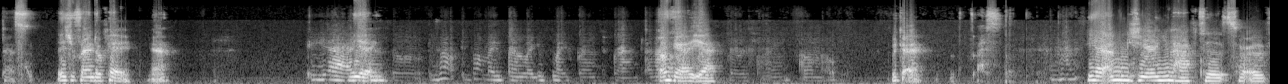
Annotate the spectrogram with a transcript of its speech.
That's. Is your friend okay? Yeah. Yeah, I Yeah. so. It's not, it's not my friend, like, it's my friend's friend. And Okay, yeah. I don't know. Okay. That's, yeah, I mean, here you have to sort of.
